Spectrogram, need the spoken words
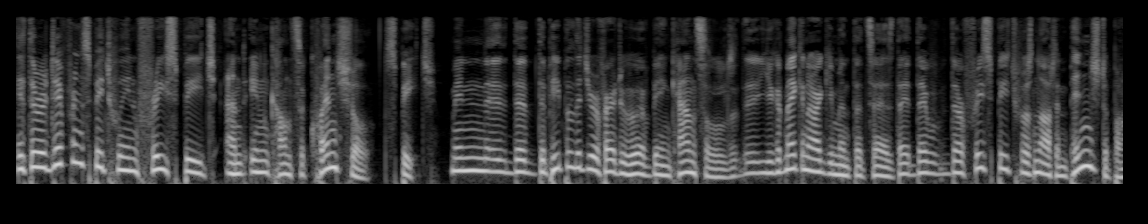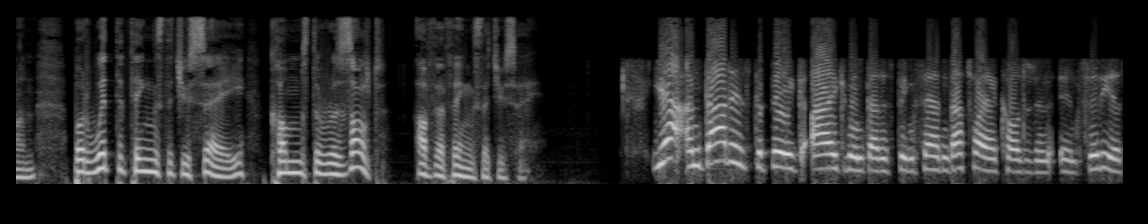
is there a difference between free speech and inconsequential speech? I mean, uh, the the people that you refer to who have been cancelled, uh, you could make an argument that says they, they, their free speech was not impinged upon, but with the things that you say comes the result of the things that you say. Yeah, and that is the big argument that is being said, and that's why I called it in, insidious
